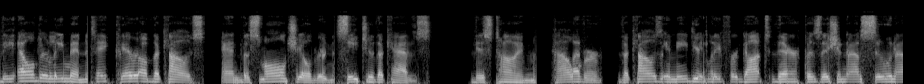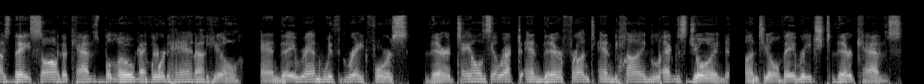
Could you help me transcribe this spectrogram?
the elderly men take care of the cows, and the small children see to the calves. This time, however, the cows immediately forgot their position as soon as they saw the calves below Govardhana hill, and they ran with great force, their tails erect and their front and hind legs joined, until they reached their calves.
